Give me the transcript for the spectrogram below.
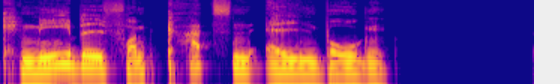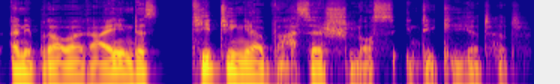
Knebel von Katzenellenbogen eine Brauerei in das Tittinger Wasserschloss integriert hat.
